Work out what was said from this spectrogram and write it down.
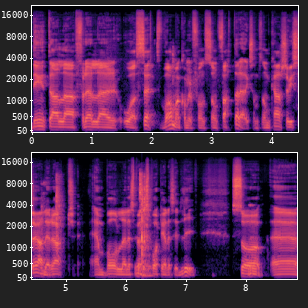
det är inte alla föräldrar, oavsett var man kommer ifrån, som fattar det. Liksom. De kanske, vissa har aldrig rört en boll eller spelat sport i hela sitt liv. Så mm. eh,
